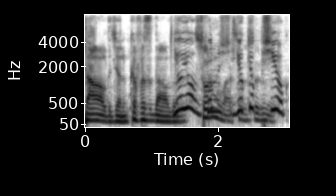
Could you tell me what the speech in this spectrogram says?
Dağıldı canım kafası dağıldı. Yok yok Sorun mu konuş var? yok Sorun- yok sorun bir şey yok.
